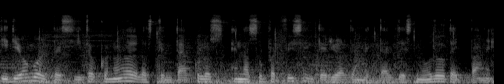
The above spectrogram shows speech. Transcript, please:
y dio un golpecito con uno de los tentáculos en la superficie interior de metal desnudo del panel.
